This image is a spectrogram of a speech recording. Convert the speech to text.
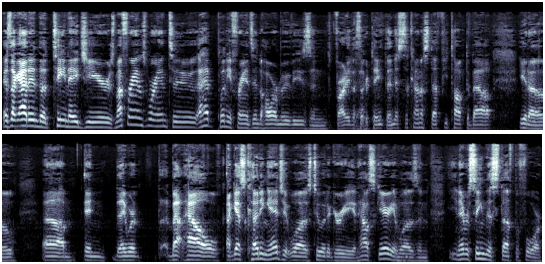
as I got into teenage years, my friends were into. I had plenty of friends into horror movies and Friday the Thirteenth, and it's the kind of stuff you talked about. You know, um, and they were about how I guess cutting edge it was to a degree, and how scary it mm-hmm. was, and you never seen this stuff before.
